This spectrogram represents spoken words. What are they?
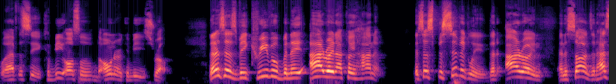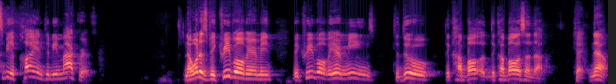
We'll have to see. It could be also the owner. It could be Yisrael. Then it says v'krivu b'nei aroin akoyhanim. It says specifically that Aaron and his sons, it has to be a kain to be makriv. Now, what does vikriva over here mean? Vikriva over here means to do the Kabbalah, the Kabbalah Sadah. Okay, now,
